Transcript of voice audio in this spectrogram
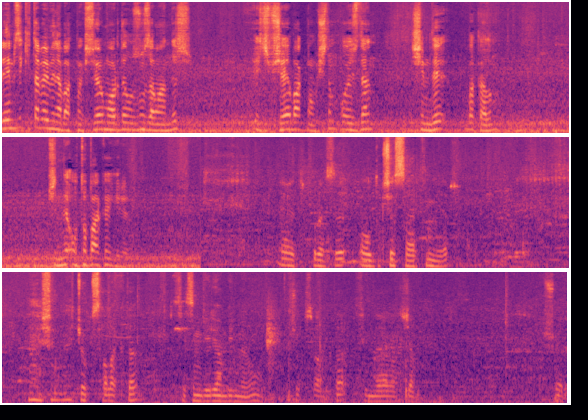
Remzi Kitap Evi'ne bakmak istiyorum. Orada uzun zamandır hiçbir şeye bakmamıştım. O yüzden şimdi bakalım. Şimdi otoparka giriyorum. Evet burası oldukça sakin bir yer. Şimdi çok salakta sesim geliyor mu bilmiyorum ama çok salakta filmlere bakacağım. Şöyle.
